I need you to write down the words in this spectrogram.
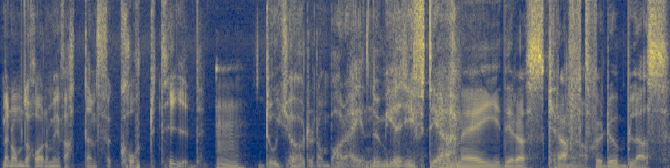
Men om du har dem i vatten för kort tid, då gör du dem bara ännu mer giftiga. Nej, deras kraft fördubblas.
